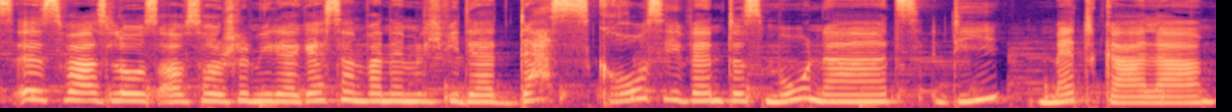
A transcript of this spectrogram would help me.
Es ist was los auf Social Media. Gestern war nämlich wieder das Großevent des Monats, die Met Gala.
